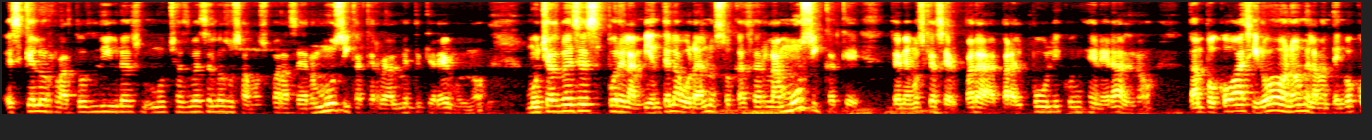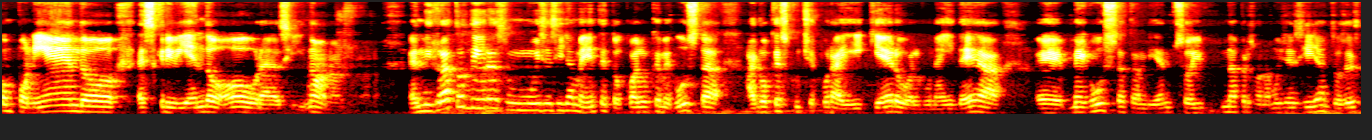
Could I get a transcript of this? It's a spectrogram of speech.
es que los ratos libres muchas veces los usamos para hacer música que realmente queremos, ¿no? Muchas veces por el ambiente laboral nos toca hacer la música que tenemos que hacer para, para el público en general, ¿no? Tampoco va a decir, oh, no, me la mantengo componiendo, escribiendo obras y no, no, en mis ratos libres, muy sencillamente, toco algo que me gusta, algo que escuché por ahí, quiero, alguna idea. Eh, me gusta también, soy una persona muy sencilla, entonces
